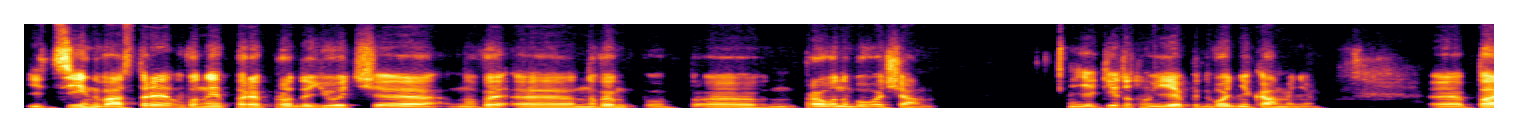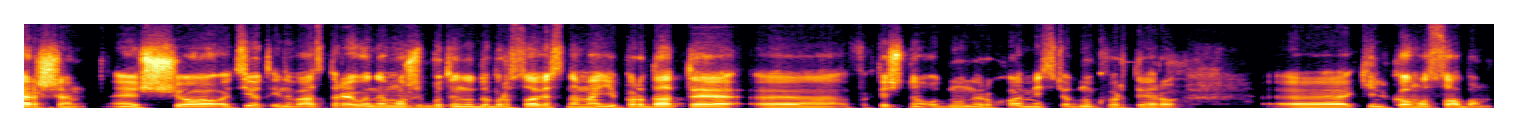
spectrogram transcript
і ці інвестори вони перепродають е, нови, е, новим е, правонабувачам. Які тут є підводні камені? Перше, що оці от інвестори вони можуть бути недобросовісними і продати фактично одну нерухомість, одну квартиру кільком особам.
